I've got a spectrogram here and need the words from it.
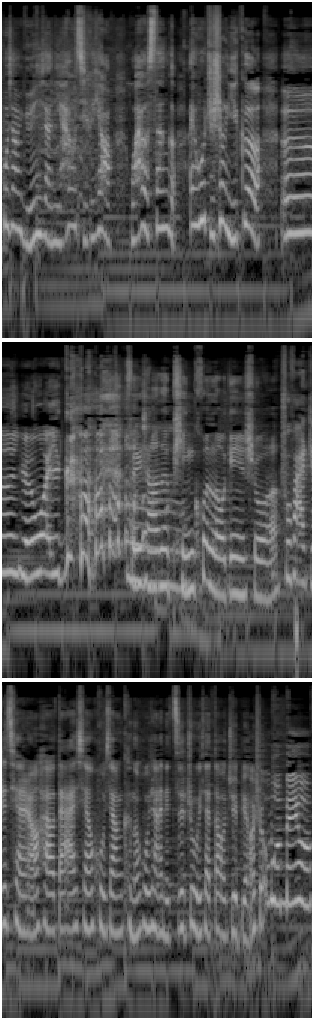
互相匀一下，你还有几个药，我还有三个，哎，我只剩一个了，嗯，匀我一个，非常的贫困了，我跟你说。出发之前，然后还要大家先互相，可能互相还得资助一下道具，比方说我没有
